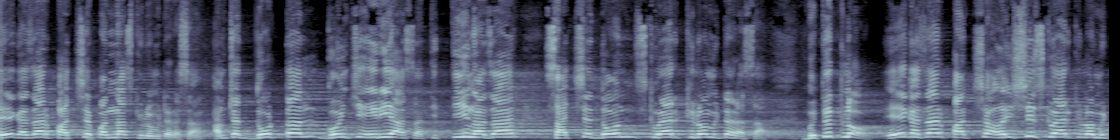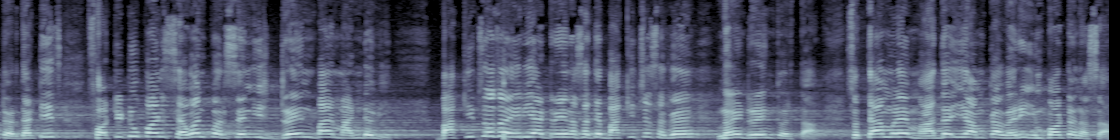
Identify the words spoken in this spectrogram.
एक हजार पाचशे पन्नास किलोमिटर आसा आमच्या टोटल गोंयची एरिया आसा ती तीन हजार सातशे दोन स्क्वेअर किलोमिटर आसा भितूतलो एक हजार पाचशे अंयशीं square kilometre that is forty two point seven percent is drain by Mandovi बाकीचो जो एरिया ड्रेन आसा ते बाकीचे सगळे न्हंय ड्रेन करता. सो त्यामुळे म्हादय ही आमकां व्हेरी इम्पॉर्टंट आसा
